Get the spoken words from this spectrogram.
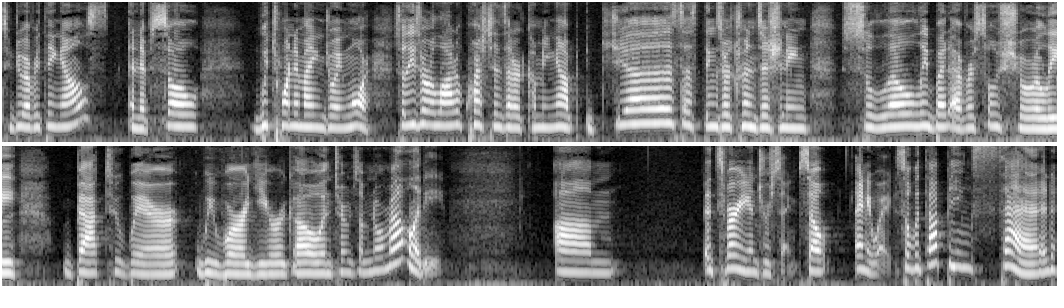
to do everything else? And if so, which one am I enjoying more? So these are a lot of questions that are coming up just as things are transitioning slowly but ever so surely back to where we were a year ago in terms of normality. Um, it's very interesting. So, anyway, so with that being said,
